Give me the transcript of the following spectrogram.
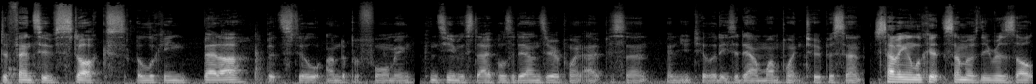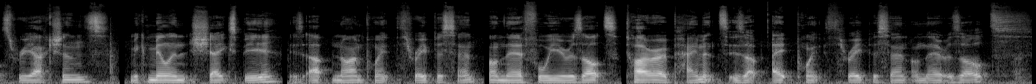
Defensive stocks are looking better but still underperforming. Consumer staples are down 0.8% and utilities are down 1.2%. Just having a look at some of the results reactions. McMillan Shakespeare is up 9.3% on their full year results. Tyro Payments is up 8.3% on their results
